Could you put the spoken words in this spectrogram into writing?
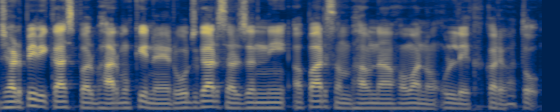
ઝડપી વિકાસ પર ભાર મૂકીને રોજગાર સર્જનની અપાર સંભાવના હોવાનો ઉલ્લેખ કર્યો હતો.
